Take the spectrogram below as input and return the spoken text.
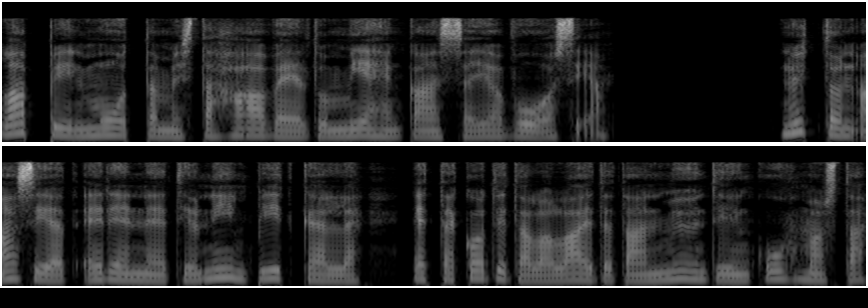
Lappiin muuttamista haaveiltu miehen kanssa jo vuosia. Nyt on asiat edenneet jo niin pitkälle, että kotitalo laitetaan myyntiin kuhmosta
